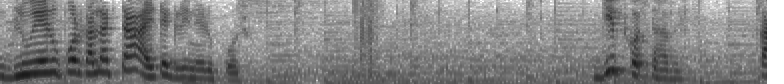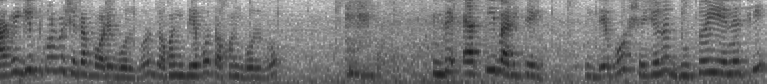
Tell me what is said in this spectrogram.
ব্লু এর উপর কালারটা আর এটা গ্রিনের উপর। গিফট করতে হবে। কাকে গিফট করব সেটা পরে বলব। যখন দেব তখন বলব। কিন্তু একই বাড়িতে দেব, সেই জন্য দুটোই এনেছি।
